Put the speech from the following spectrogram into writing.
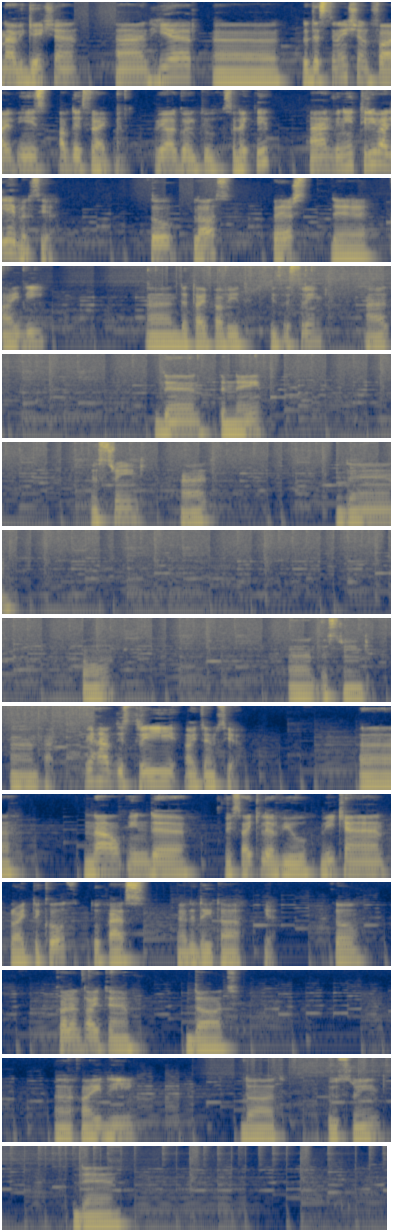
navigation and here uh, the destination file is update fragment. We are going to select it and we need three variables here. So plus first the id and the type of it is a string add then the name a string add then phone and a string and add we have these three items here uh, now in the recycler view we can write the code to pass uh, the data here. So current item dot uh, id dot to string then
